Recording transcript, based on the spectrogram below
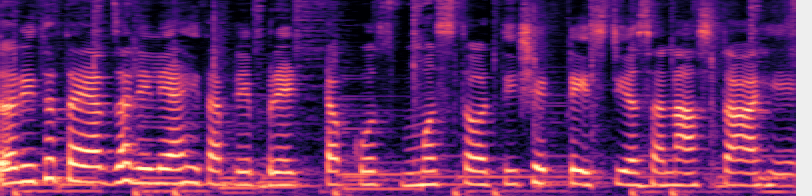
तर इथं तयार झालेले आहेत आपले ब्रेड टकोस मस्त अतिशय टेस्टी असा नाश्ता आहे.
